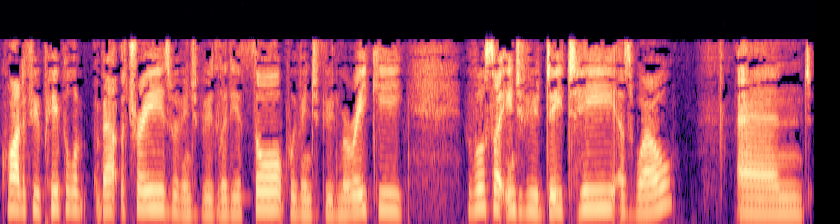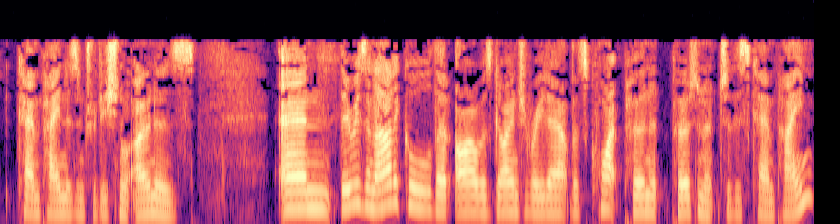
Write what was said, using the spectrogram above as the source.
quite a few people about the trees. We've interviewed Lydia Thorpe, we've interviewed Mariki, we've also interviewed DT as well, and campaigners and traditional owners. And there is an article that I was going to read out that's quite pertinent to this campaign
